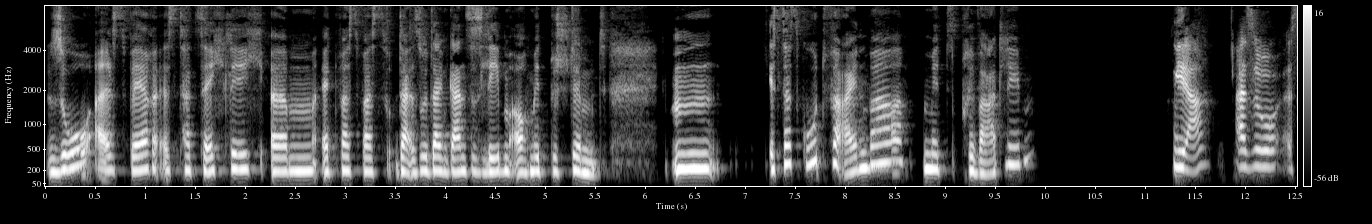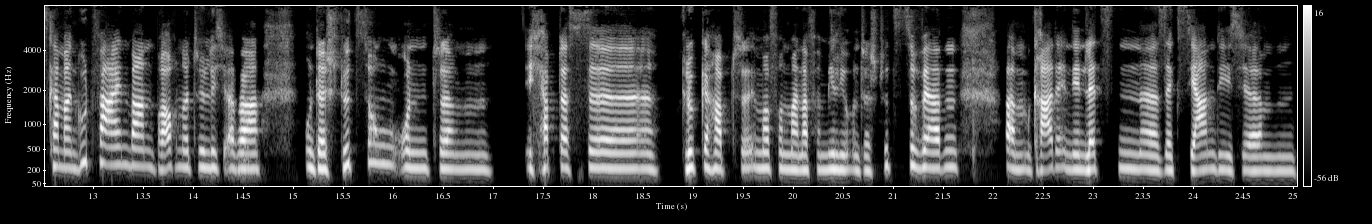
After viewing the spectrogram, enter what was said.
so, als wäre es tatsächlich ähm, etwas, was da so dein ganzes Leben auch mitbestimmt. Mm, ist das gut vereinbar mit Privatleben? Ja, also es kann man gut vereinbaren, braucht natürlich aber Unterstützung und ähm, ich habe das äh, Glück gehabt, immer von meiner Familie unterstützt zu werden. Ähm, Gerade in den letzten äh, sechs Jahren, die ich ähm,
